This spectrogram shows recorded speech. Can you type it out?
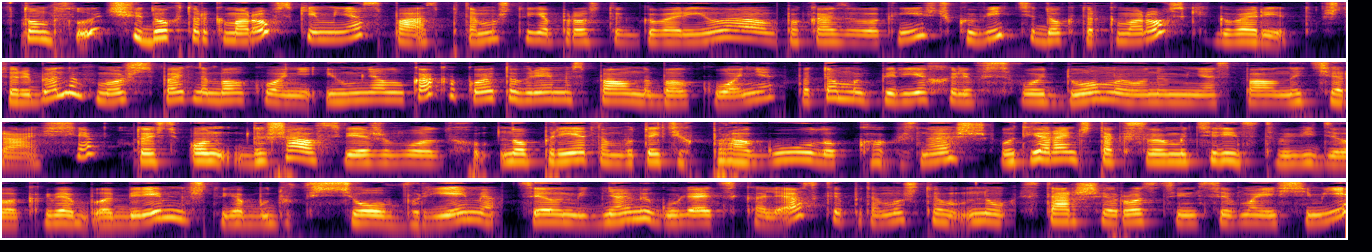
в том случае доктор Комаровский меня спас, потому что я просто говорила, показывала книжечку, видите, доктор Комаровский говорит, что ребенок может спать на балконе. И у меня Лука какое-то время спал на балконе, потом мы переехали в свой дом, и он у меня спал на террасе. То есть он дышал свежим воздухом, но при этом вот этих прогулок, как знаешь, вот я раньше так свое материнство видела, когда я была беременна, что я буду все время, целыми днями гулять с коляской, потому что, ну, старшие родственницы в моей семье,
